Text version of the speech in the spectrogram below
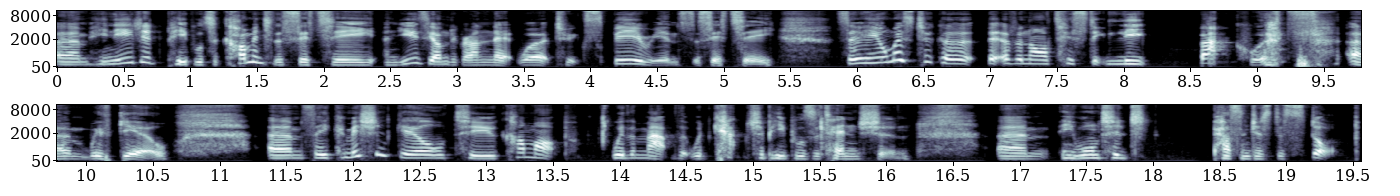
Um, he needed people to come into the city and use the underground network to experience the city. So he almost took a bit of an artistic leap backwards um, with Gill. Um, so he commissioned Gill to come up with a map that would capture people's attention. Um, he wanted passengers to stop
